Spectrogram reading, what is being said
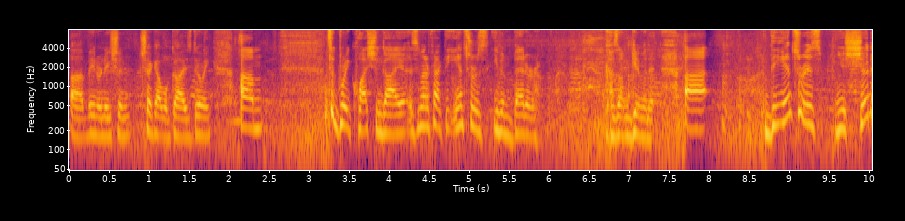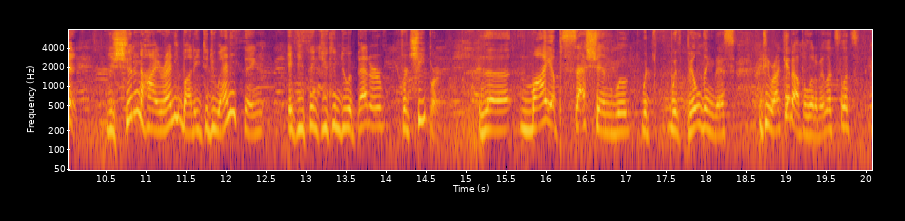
uh, Vayner Nation, check out what Guy's doing. Um, it's a great question, Guy. As a matter of fact, the answer is even better because I'm giving it. Uh, the answer is you shouldn't. You shouldn't hire anybody to do anything if you think you can do it better for cheaper the my obsession with, with, with building this, D-Rock, get up a little bit. Let's let's you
